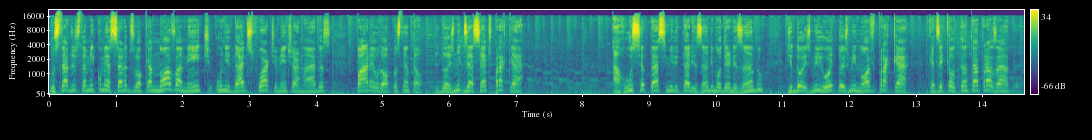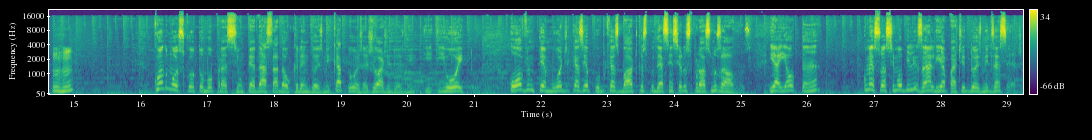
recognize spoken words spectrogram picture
Os Estados Unidos também começaram a deslocar novamente unidades fortemente armadas para a Europa Ocidental, de 2017 para cá. A Rússia está se militarizando e modernizando de 2008, 2009 para cá. Quer dizer que a OTAN está atrasada. Uhum. Quando Moscou tomou para si um pedaço da Ucrânia em 2014, a Geórgia em 2008, houve um temor de que as repúblicas bálticas pudessem ser os próximos alvos. E aí a OTAN começou a se mobilizar ali a partir de 2017.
